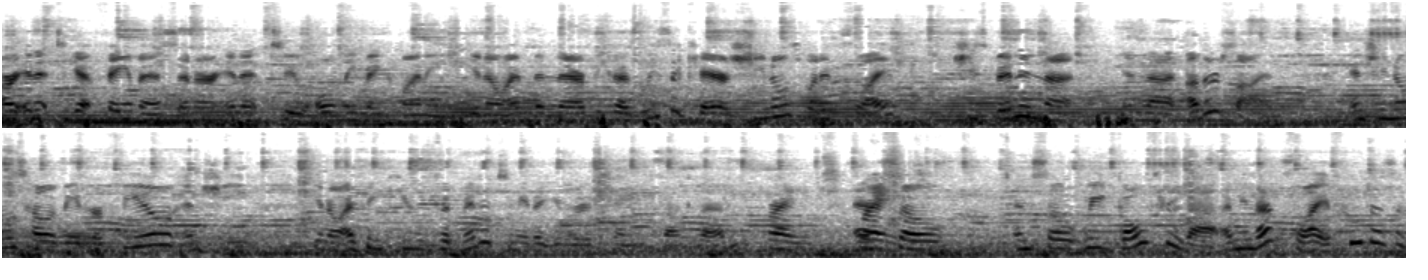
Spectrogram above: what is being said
are in it to get famous and are in it to only make money. You know, I'm in there because Lisa cares. She knows what it's like. She's been in that in that other side, and she knows how it made her feel. And she, you know, I think you've admitted to me that you were ashamed back then. Right, And right. so, and so we go through that. I mean, that's life. Who doesn't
